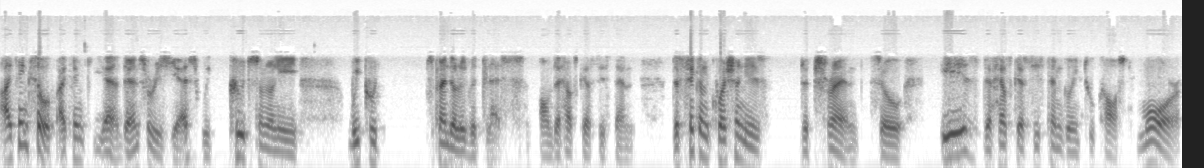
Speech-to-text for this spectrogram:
I think so. I think yeah. The answer is yes. We could certainly we could spend a little bit less on the healthcare system. The second question is the trend. So is the healthcare system going to cost more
